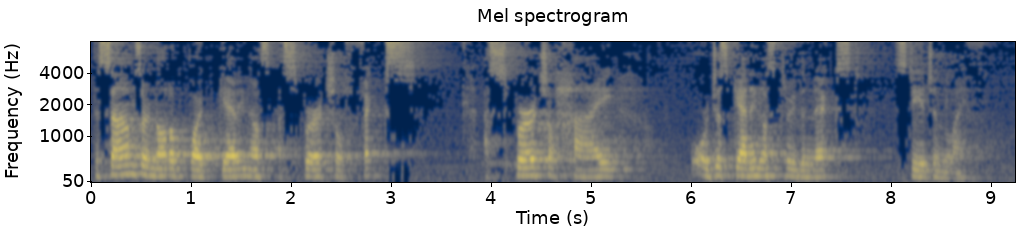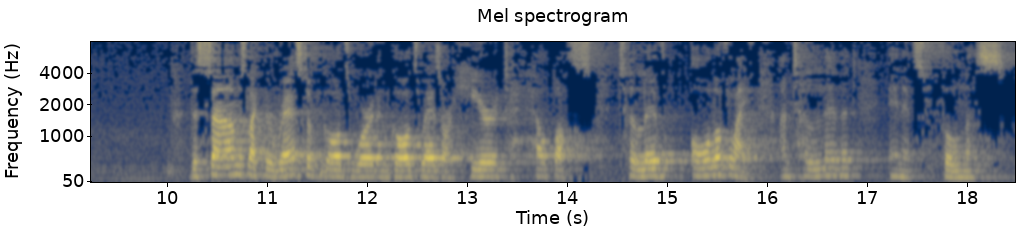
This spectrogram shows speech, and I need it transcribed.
The Psalms are not about getting us a spiritual fix, a spiritual high, or just getting us through the next stage in life. The Psalms, like the rest of God's Word and God's ways, are here to help us to live all of life and to live it in its fullness.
